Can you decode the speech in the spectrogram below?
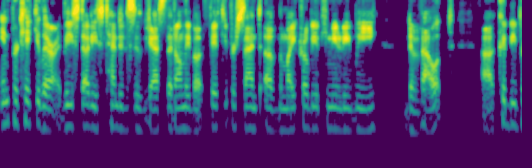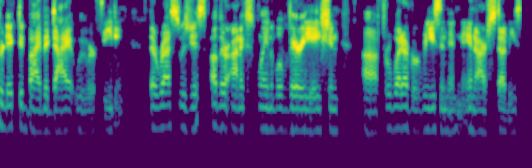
In particular, these studies tended to suggest that only about 50% of the microbial community we developed uh, could be predicted by the diet we were feeding. The rest was just other unexplainable variation uh, for whatever reason in, in our studies.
